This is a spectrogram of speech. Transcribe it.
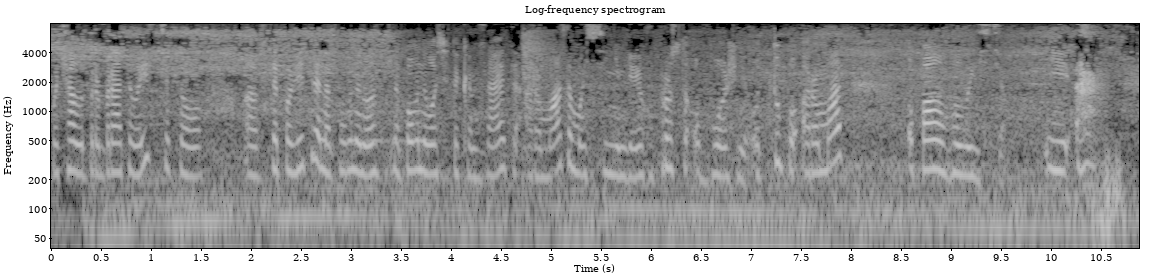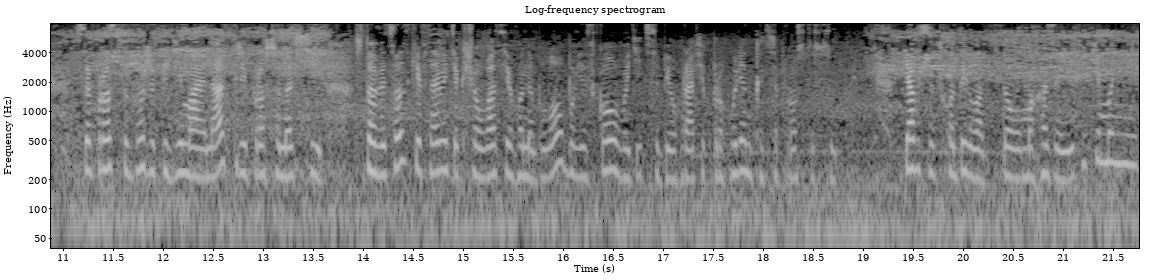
почали прибирати листя, то е, все повітря наповнилося, наповнилося таким, знаєте, ароматом осіннім. Я його просто обожнюю. От тупо аромат опалого листя. І це просто дуже підіймає настрій просто на всі 100%, навіть якщо у вас його не було, обов'язково введіть собі у графік прогулянки, це просто супер. Я вже сходила до магазинів, які мені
